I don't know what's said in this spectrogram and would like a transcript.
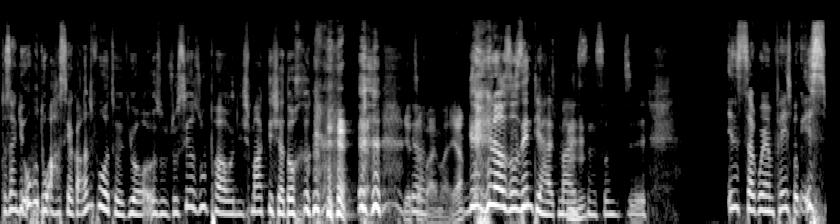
da sagen die, oh, du hast ja geantwortet. Ja, also das ist ja super und ich mag dich ja doch. Jetzt Ja. auf einmal, ja? Genau, so sind die halt Mhm. meistens. Und äh, Instagram, Facebook ist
